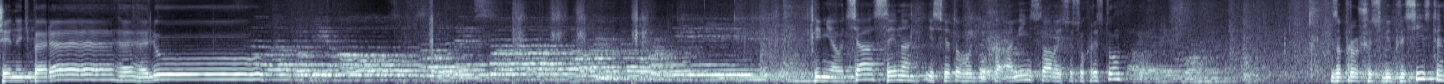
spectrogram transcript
чинить перелюб. В ім'я Отця, Сина і Святого Духа. Амінь. Слава Ісусу Христу. Запрошую собі присісти.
